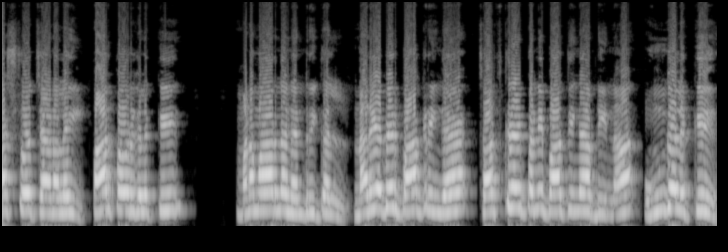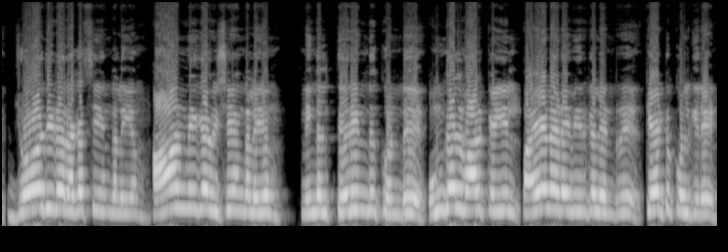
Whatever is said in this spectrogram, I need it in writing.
ஆஸ்ட்ரோ சேனலை பார்ப்பவர்களுக்கு மனமார்ந்த நன்றிகள். நிறைய பேர் பாக்குறீங்க சப்ஸ்கிரைப் பண்ணி பாத்தீங்க அப்படின்னா உங்களுக்கு ஜோதிட ரகசியங்களையும் ஆன்மீக விஷயங்களையும் நீங்கள் தெரிந்து கொண்டு உங்கள் வாழ்க்கையில் பயனடைவீர்கள் என்று கேட்டுக்கொள்கிறேன்.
